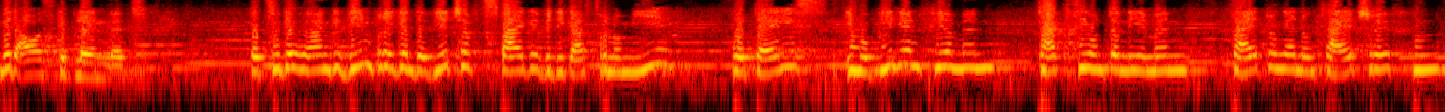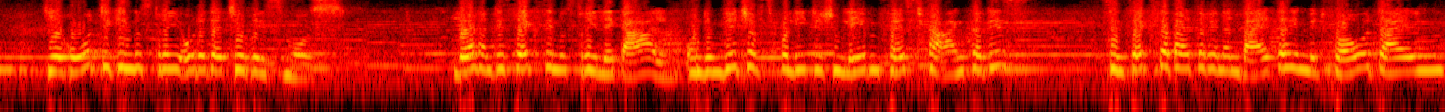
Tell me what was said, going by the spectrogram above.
wird ausgeblendet. Dazu gehören gewinnbringende Wirtschaftszweige wie die Gastronomie, Hotels, Immobilienfirmen, Taxiunternehmen, Zeitungen und Zeitschriften, die Erotikindustrie oder der Tourismus. Während die Sexindustrie legal und im wirtschaftspolitischen Leben fest verankert ist, sind Sexarbeiterinnen weiterhin mit Vorurteilen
